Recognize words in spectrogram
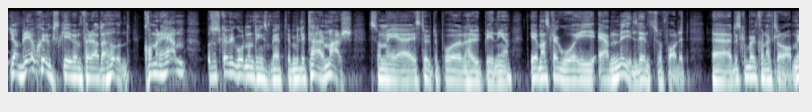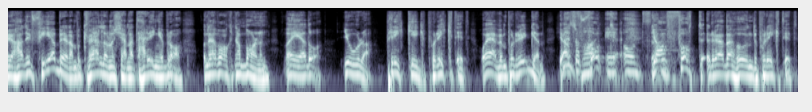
jag blev sjukskriven för röda hund. Kommer hem och så ska vi gå någonting som heter militärmarsch som är i slutet på den här utbildningen. Det är, man ska gå i en mil, det är inte så farligt. Eh, det ska man ju kunna klara av. Men jag hade feber redan på kvällen och kände att det här är inget bra. Och när jag vaknade på morgonen, vad är jag då? Jo då, prickig på riktigt. Och även på ryggen. Jag har, alltså fått, jag har fått röda hund på riktigt.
